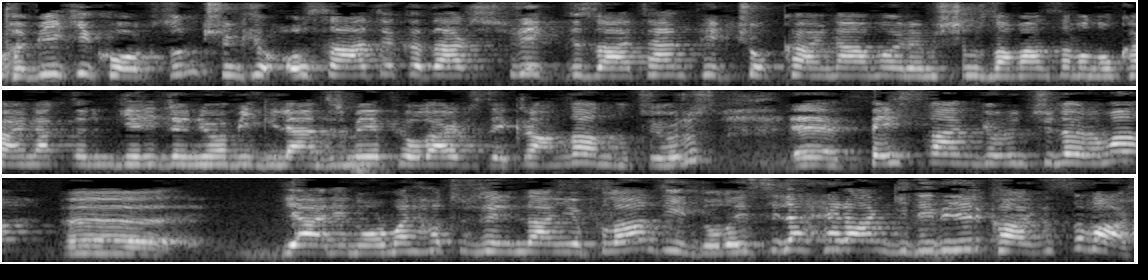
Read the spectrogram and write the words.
Tabii ki korktum çünkü o saate kadar sürekli zaten pek çok kaynağımı aramışım. Zaman zaman o kaynaklarım geri dönüyor, bilgilendirme yapıyorlar. Biz ekranda anlatıyoruz. Ee, FaceTime görüntülü arama e, yani normal hat üzerinden yapılan değil. Dolayısıyla her an gidebilir kaygısı var.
